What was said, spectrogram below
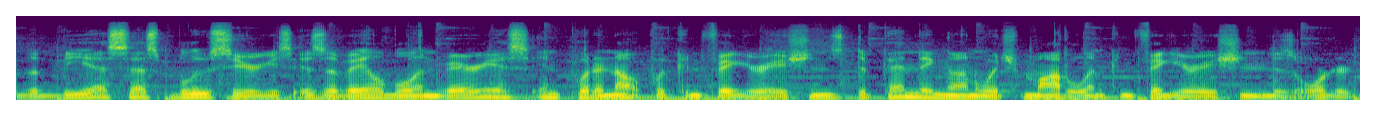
the BSS Blue series is available in various input and output configurations depending on which model and configuration is ordered.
